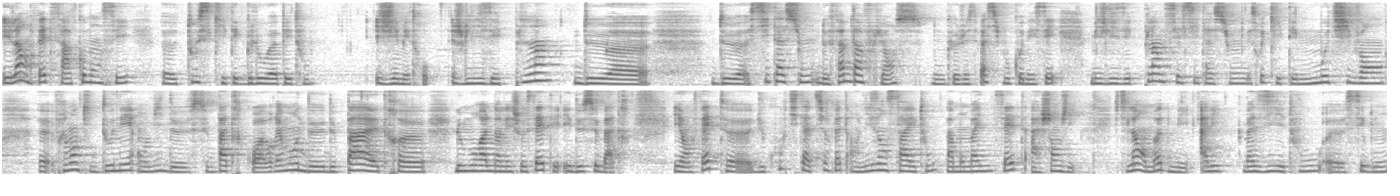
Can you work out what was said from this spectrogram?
Et là en fait, ça a commencé euh, tout ce qui était glow up et tout. J'aimais trop. Je lisais plein de euh, de euh, citations de femmes d'influence. Donc euh, je sais pas si vous connaissez, mais je lisais plein de ces citations, des trucs qui étaient motivants, euh, vraiment qui donnaient envie de se battre, quoi. Vraiment de ne pas être le moral dans les chaussettes et, de se battre. Et en fait, du coup, petit à petit, en lisant ça et tout, bah, mon mindset a changé. J'étais là en mode, mais allez, vas-y et tout, c'est bon.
